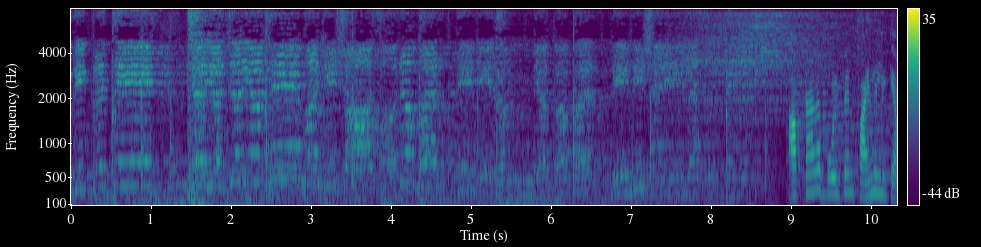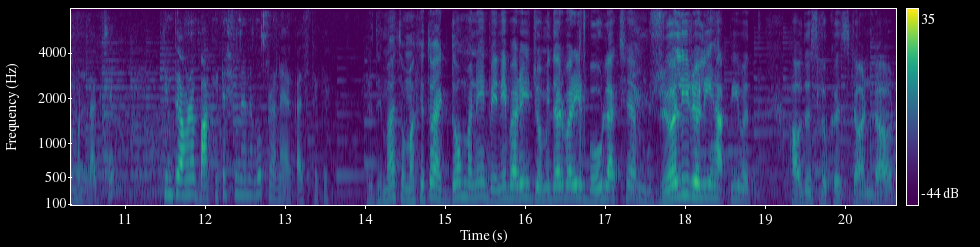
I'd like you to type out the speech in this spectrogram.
भूरि कृते जय जय हे महिषासुरमर्दिनि रम्यकपर्दिनि शैलसुते আপনারা বলবেন ফাইনালি কেমন লাগছে কিন্তু আমরা বাকিটা শুনে নেব প্রণয়ের কাছ থেকে রিধিমা তোমাকে তো একদম মানে বেনে বাড়ির জমিদার বাড়ির বউ লাগছে I am really really happy with how this look is turned out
